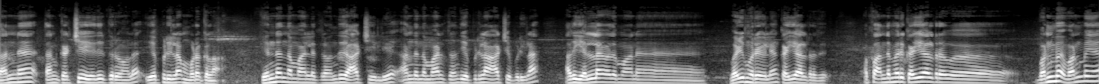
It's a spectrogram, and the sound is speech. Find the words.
தன்னை தன் கட்சியை எதிர்க்கிறவங்கள எப்படிலாம் முடக்கலாம்? எந்தெந்த மாநிலத்தில் வந்து ஆட்சி இல்லையோ அந்தந்த மாநிலத்தில் வந்து எப்படிலாம் ஆட்சி பிடிக்கலாம்? அது எல்லா விதமான வழிமுறைகளையும் கையாளுறது. அப்போ அந்த மாதிரி கையாளுற வன்மை வன்மையை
